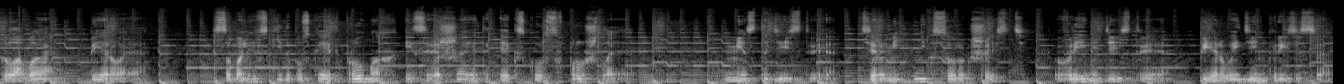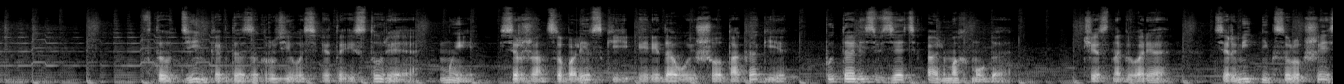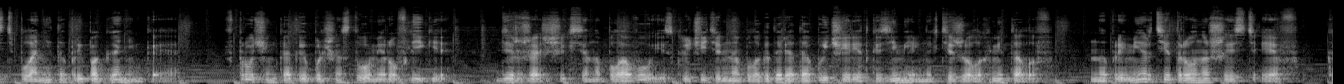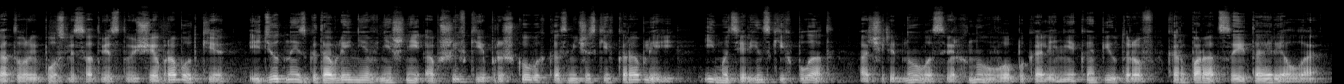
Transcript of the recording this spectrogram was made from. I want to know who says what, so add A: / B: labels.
A: Глава 1. Соболевский допускает промах и совершает экскурс в прошлое. Место действия. Термитник 46. Время действия. Первый день кризиса. В тот день, когда закрутилась эта история, мы, сержант Соболевский и рядовой Шо Такаги, пытались взять Аль-Махмуда. Честно говоря, Термитник 46 – планета припоганенькая – впрочем, как и большинство миров Лиги, держащихся на плаву исключительно благодаря добыче редкоземельных тяжелых металлов, например, тетрона 6F, который после соответствующей обработки идет на изготовление внешней обшивки прыжковых космических кораблей и материнских плат очередного сверхнового поколения компьютеров корпорации Тайрелла.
